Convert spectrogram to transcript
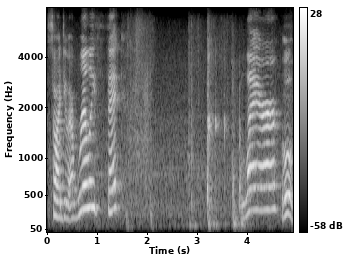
So I do a really thick layer. Ooh,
